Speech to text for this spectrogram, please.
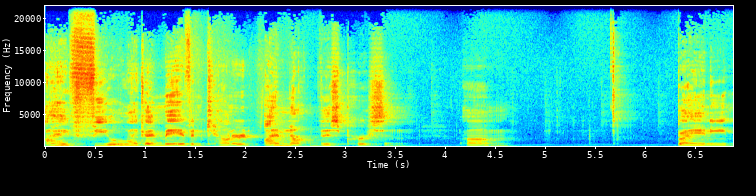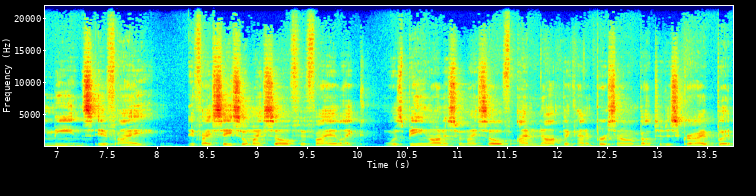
I feel like I may have encountered. I'm not this person, um, by any means. If I if I say so myself, if I like was being honest with myself, I'm not the kind of person I'm about to describe. But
